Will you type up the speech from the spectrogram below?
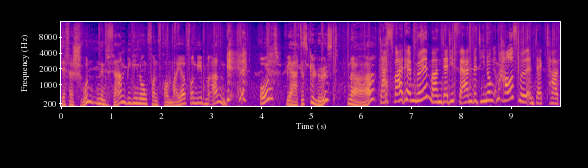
der verschwundenen Fernbedienung von Frau Meier von nebenan. Und wer hat es gelöst? Na? Das war der Müllmann, der die Fernbedienung im Hausmüll entdeckt hat.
